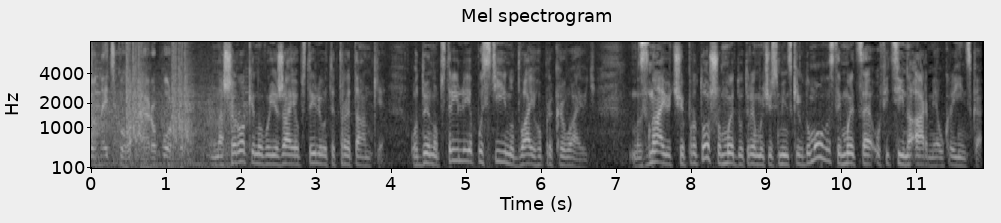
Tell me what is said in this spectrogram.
Донецького аеропорту. На Широкіно виїжджає обстрілювати три танки. Один обстрілює постійно, два його прикривають. Знаючи про те, що ми, дотримуючись мінських домовленостей, ми це офіційна армія українська,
